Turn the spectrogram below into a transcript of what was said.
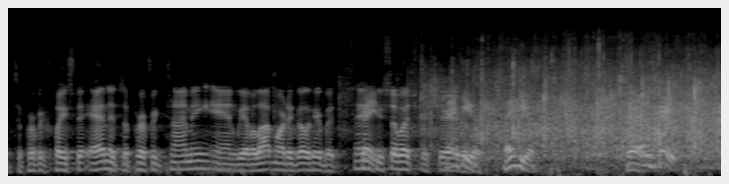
It's a perfect place to end. It's a perfect timing, and we have a lot more to go here. But thank Great. you so much for sharing. Thank you. Thank you. Great. That was great.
